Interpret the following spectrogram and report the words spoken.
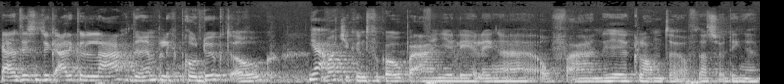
ja, het is natuurlijk eigenlijk een laagdrempelig product ook. Ja. Wat je kunt verkopen aan je leerlingen of aan je klanten of dat soort dingen.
